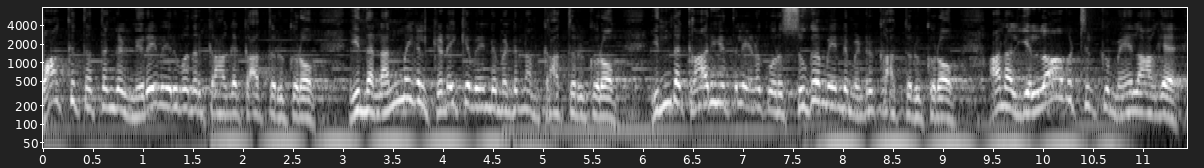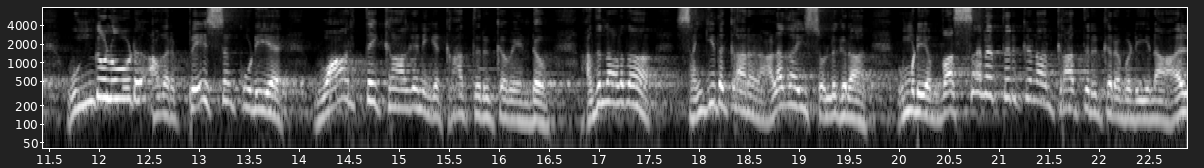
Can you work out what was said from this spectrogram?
வாக்கு தத்தங்கள் நிறைவேறுவதற்காக காத்திருக்கிறோம். இந்த நன்மைகள் கிடைக்க வேண்டும் என்று நாம் காத்திருக்கிறோம். இந்த காரியத்தில் எனக்கு ஒரு சுகம் வேண்டும் என்று காத்திருக்கிறோம். ஆனால் எல்லாவற்றிற்கும் மேலாக உங்களோடு அவர் பேசக்கூடிய வார்த்தைக்காக நீங்கள் காத்திருக்க வேண்டும். அதனால தான் சங்கீதக்காரன் அழகாய் சொல்லுகிறார் உம்முடைய வசனத்திற்கு நான் காத்திருக்கிறபடியினால்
